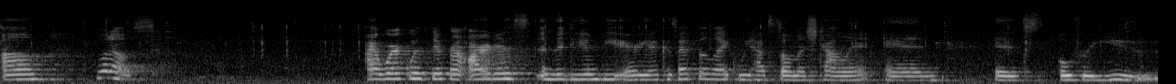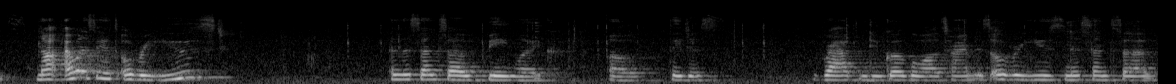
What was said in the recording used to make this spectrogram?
Um, what else? I work with different artists in the DMV area because I feel like we have so much talent and it's overused. Not, I want to say it's overused in the sense of being like, oh, they just rap and do go-go all the time. It's overused in the sense of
